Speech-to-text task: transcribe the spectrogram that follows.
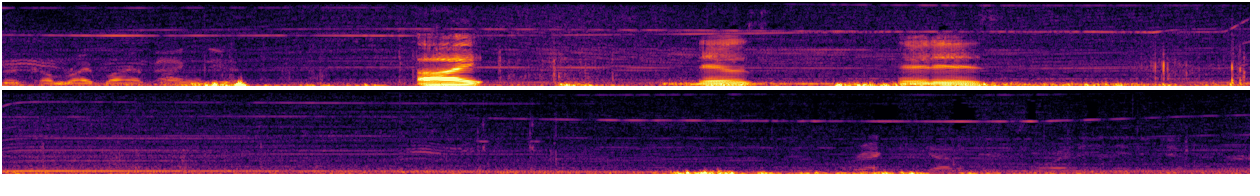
Gonna come right by and find you. Alright. There's there it is. Rick, you got a new toy that you need to get for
